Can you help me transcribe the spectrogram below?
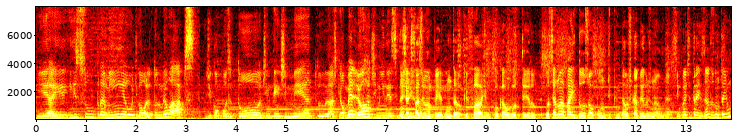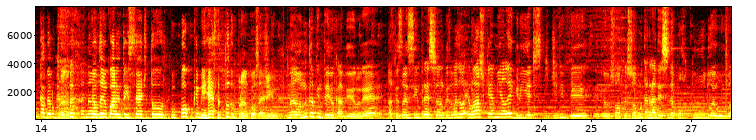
E aí isso para mim eu digo, olha, eu estou no meu ápice de compositor, de entendimento. Eu acho que é o melhor de mim nesse Deixa momento. Deixa eu te fazer uma pergunta que foge um pouco ao roteiro. Você não é vaidoso ao ponto de pintar os cabelos, não, né? 53 anos, não tem um cabelo branco. eu tenho 47, tô com o pouco que me resta, tudo branco, ô Serginho. Não, nunca pintei meu cabelo, né? As pessoas se impressionam com isso, mas eu, eu acho que é a minha alegria de, de, viver. Eu sou uma pessoa muito agradecida por tudo. Eu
